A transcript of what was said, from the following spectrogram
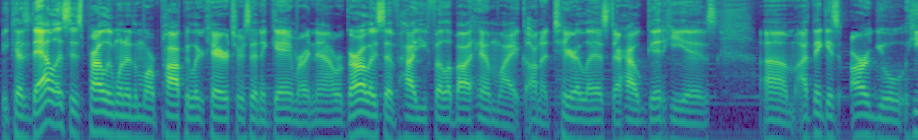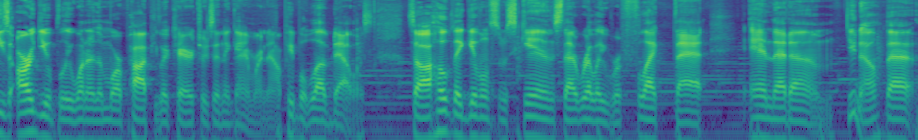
Because Dallas is probably one of the more popular characters in the game right now, regardless of how you feel about him, like on a tier list or how good he is. Um, I think is arguable. He's arguably one of the more popular characters in the game right now. People love Dallas, so I hope they give him some skins that really reflect that and that um, you know that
